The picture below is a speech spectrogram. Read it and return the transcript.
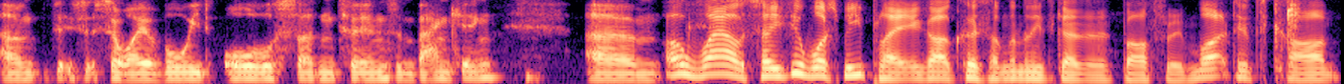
um so, i avoid all sudden turns and banking um Oh wow! So if you watch me play, it, you go, Chris, I'm going to need to go to the bathroom. What? It can't.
